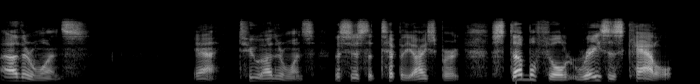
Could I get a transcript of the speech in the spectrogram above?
other ones. Yeah, two other ones. This is just the tip of the iceberg. Stubblefield raises cattle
